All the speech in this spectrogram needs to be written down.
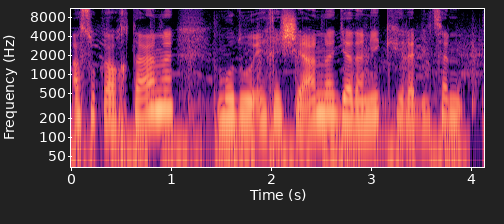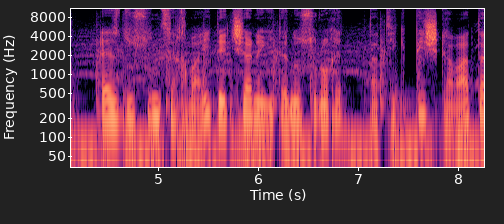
azoka hortan, modu erresean, jadanik erabiltzen ez duzun zerbait, etxean egiten duzun horretatik pixka bat,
